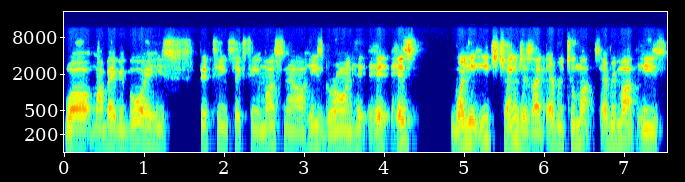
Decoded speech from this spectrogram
Well, my baby boy, he's 15, 16 months now. He's growing. His, his what he eats changes like every two months. Every month, he's,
